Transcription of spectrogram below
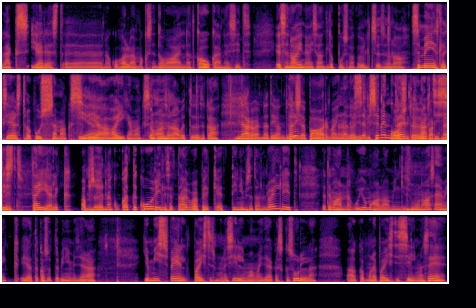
läks järjest äh, nagu halvemaks, nende omavahel nad kaugenesid ja see naine ei saanud lõpus väga üldse sõna. see mees läks järjest robustsemaks yeah. ja haigemaks oma mm. -hmm. sõnavõttudes ka. mina arvan, et nad ei olnud üldse paar, vaid nad olid see, lihtsalt koostööpartnerid. nartsissist, täielik, absoluutselt mm -hmm. nagu kategooriliselt arvab, et inimesed on lollid ja tema on nagu jumala mingisugune mm. -hmm. asemik ja ta kasutab inimesi ära. ja mis veel paistis mulle silma, ma ei tea, kas ka sulle, aga mulle paistis silma see,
